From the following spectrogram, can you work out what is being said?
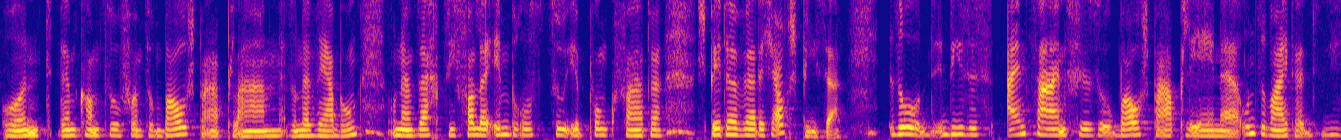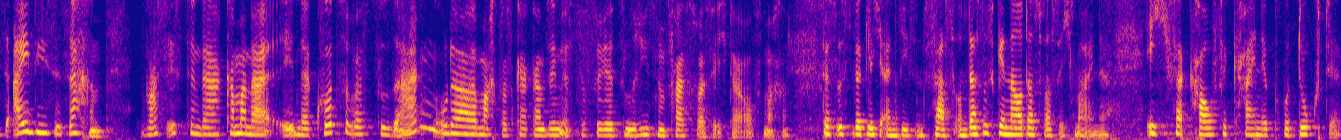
Und dann kommt so von so einem Bausparplan so eine Werbung. Und dann sagt sie voller Imbrust zu ihr Punkvater, später werde ich auch Spießer. So dieses Einzahlen für so Bausparpläne und so weiter. Diese, all diese Sachen was ist denn da, kann man da in der Kurze was zu sagen oder macht das gar keinen Sinn? Ist das jetzt ein Riesenfass, was ich da aufmache? Das ist wirklich ein Riesenfass und das ist genau das, was ich meine. Ich verkaufe keine Produkte,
